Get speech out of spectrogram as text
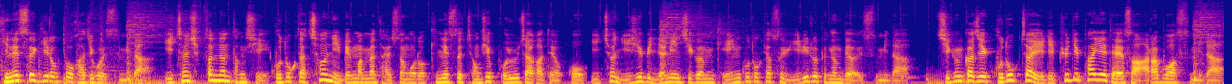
기네스 기록도 가지고 있습니다. 2013년 당시 구독자 1200만 명 달성으로 기네스 정식 보유자가 되었고 2021년인 지금 개인 구독자 수 1위로 변경되어 있습니다. 지금까지 구독자 1위 퓨디파이에 대해서 알아보았습니다.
